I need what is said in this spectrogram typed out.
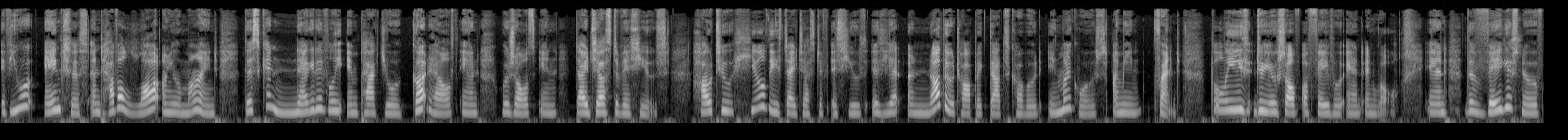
If you are anxious and have a lot on your mind, this can negatively impact your gut health and result in digestive issues. How to heal these digestive issues is yet another topic that's covered in my course. I mean, friend, please do yourself a favor and enroll. And the vagus nerve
